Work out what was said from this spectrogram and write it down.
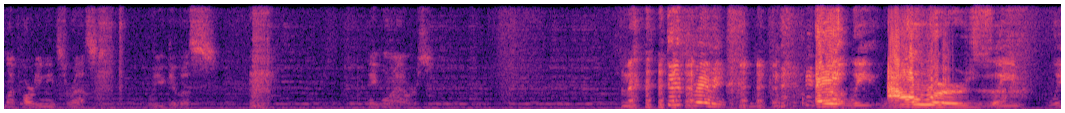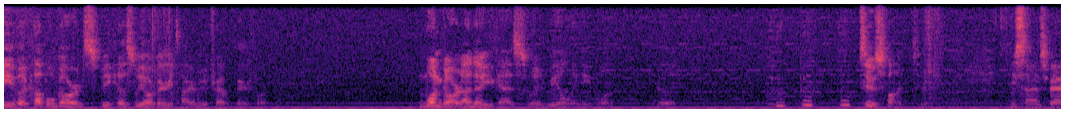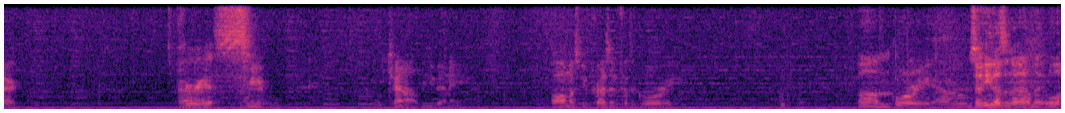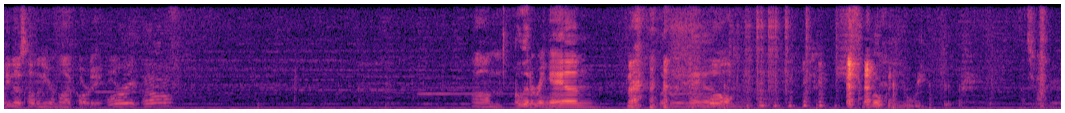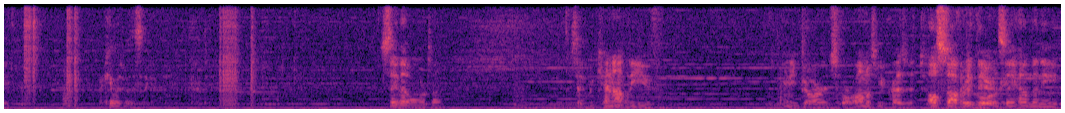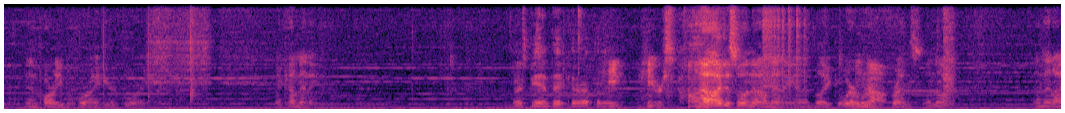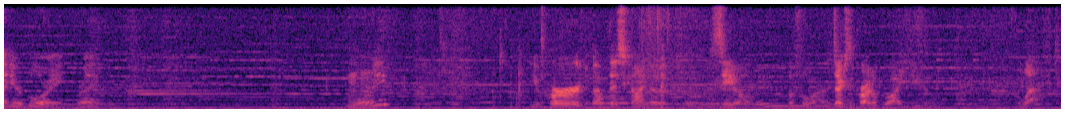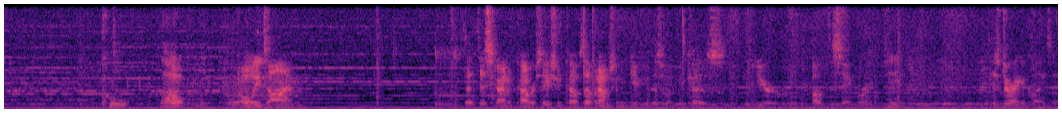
My party needs rest. Will you give us eight more hours? Mammy! Eight Uh, le- leave, hours. leave, leave a couple guards because we are very tired. We've traveled very far. One guard. I know you guys. We, we only need one, really. Two's fine. Two. he signs back. Uh, Curious. we we cannot leave any. All must be present for the glory. Um. Glory of. So he doesn't know how many. Well, he knows how many are my party. Glory of. Um, littering Ann. Littering Ann. Well- smoking the reaper. That's a good movie. I can't wait for the second. Say that one more time. I said we cannot leave any guards or almost be present. I'll stop for the right there and say how many in party before I hear glory. Like how many? I'm just being a dick interrupting me. He he responds. No, I just want to know how many. Uh, like we're, we're Enough. friends enough. And then I hear glory, right? Mhm. Glory? You've heard of this kind of zeal before. It's actually part of why you left. Cool. Ah, The only time that this kind of conversation comes up, and I'm just going to give you this one because you're of the same rank, mm. is during a cleansing.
